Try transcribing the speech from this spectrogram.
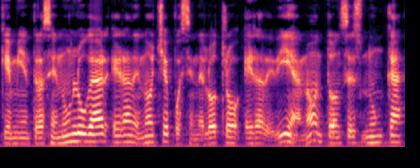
que mientras en un lugar era de noche, pues en el otro era de día, ¿no? Entonces nunca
